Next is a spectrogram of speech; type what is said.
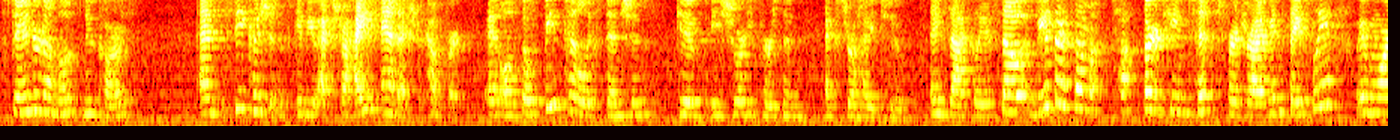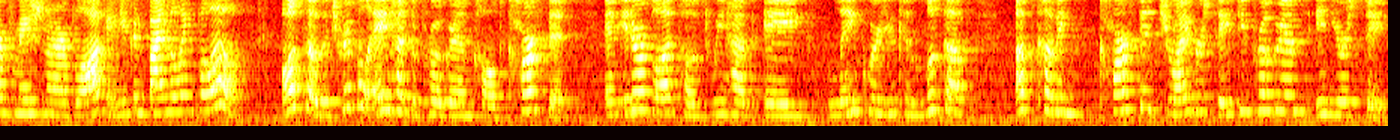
standard on most new cars. And seat cushions give you extra height and extra comfort. And also feet pedal extensions give a shorty person extra height too. Exactly. So these are some 13 tips for driving safely. We have more information on our blog and you can find the link below. Also, the AAA has a program called CarFit, and in our blog post we have a link where you can look up upcoming CarFit driver safety programs in your state.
